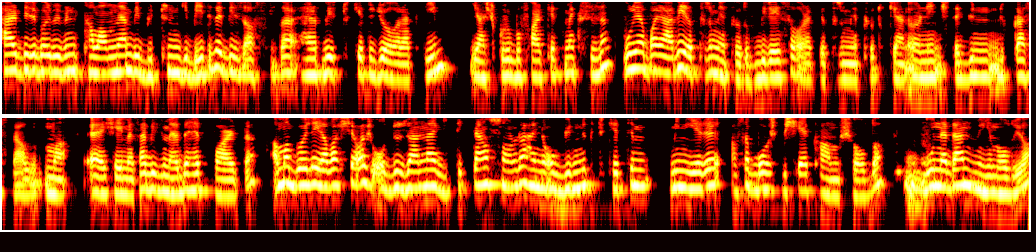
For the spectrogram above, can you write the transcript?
her biri böyle birbirini tamamlayan bir bütün gibiydi ve biz aslında her bir tüketici olarak diyeyim yaş grubu fark etmeksizin buraya bayağı bir yatırım yapıyorduk. Bireysel olarak yatırım yapıyorduk. Yani örneğin işte günlük gazete alma e, şey mesela bizim evde hep vardı. Ama böyle yavaş yavaş o düzenler gittikten sonra hani o günlük tüketimin yeri aslında boş bir şeye kalmış oldu. Bu neden mühim oluyor?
